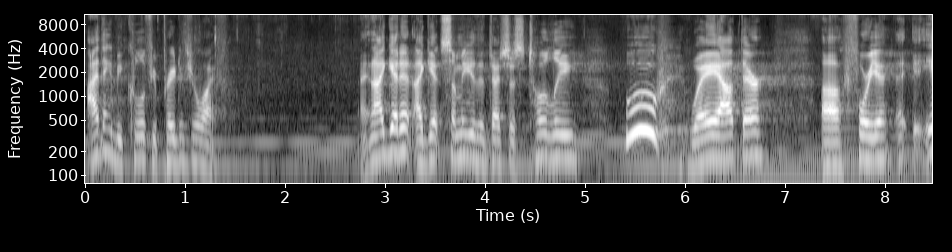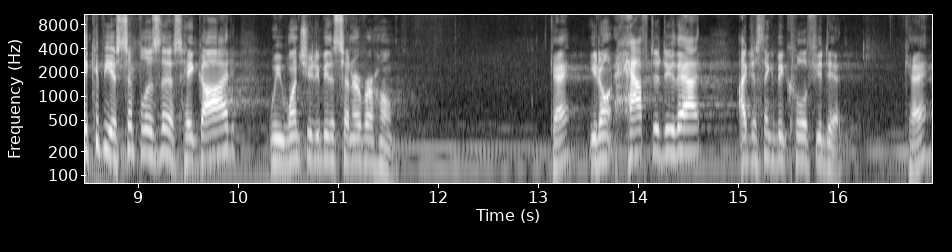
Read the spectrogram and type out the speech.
I think it'd be cool if you prayed with your wife. And I get it. I get some of you that that's just totally, woo, way out there uh, for you. It could be as simple as this Hey, God, we want you to be the center of our home. Okay? You don't have to do that. I just think it'd be cool if you did. Okay?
